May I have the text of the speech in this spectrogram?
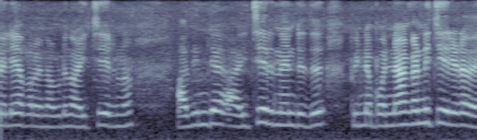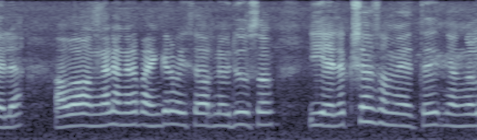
വിലയാണ് പറയുന്നത്. അവിടുന്ന് അയച്ചു തരുന്നു അതിന്റെ അയച്ചു തരുന്നതിന്റെ ഇത്. പിന്നെ പൊന്നാങ്കണ്ണി ചീരയുടെ വില. അപ്പോൾ അങ്ങനെ അങ്ങനെ ഭയങ്കര പൈസ പറഞ്ഞു. ഒരു ദിവസം ഈ എലക്ഷൻ സമയത്ത് ഞങ്ങൾ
